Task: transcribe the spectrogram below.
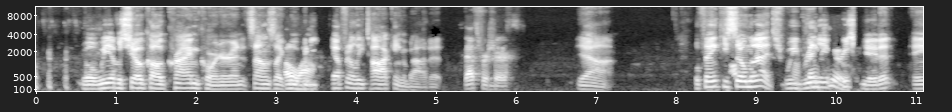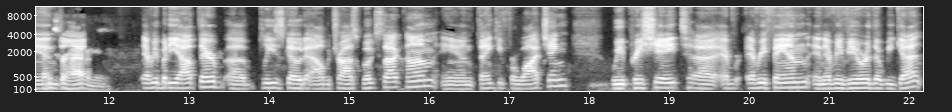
Well, we have a show called Crime Corner, and it sounds like Oh, we'll wow. be definitely talking about it. That's for sure. Yeah. Well, thank you so much. We Oh, really appreciate it. And Thanks for uh, having me. everybody out there, uh, please go to albatrossbooks.com and thank you for watching. We appreciate uh, every, every fan and every viewer that we get.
